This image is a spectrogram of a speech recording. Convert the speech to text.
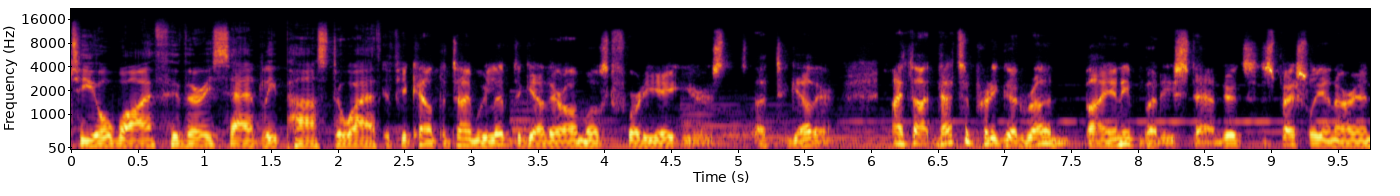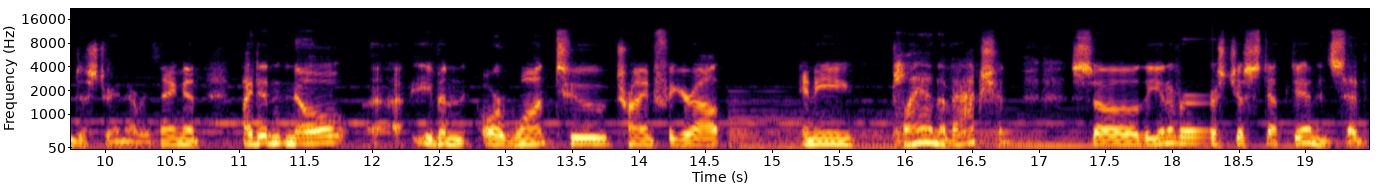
to your wife, who very sadly passed away. If you count the time we lived together, almost 48 years uh, together, I thought that's a pretty good run by anybody's standards, especially in our industry and everything. And I didn't know uh, even or want to try and figure out any plan of action. So the universe just stepped in and said,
